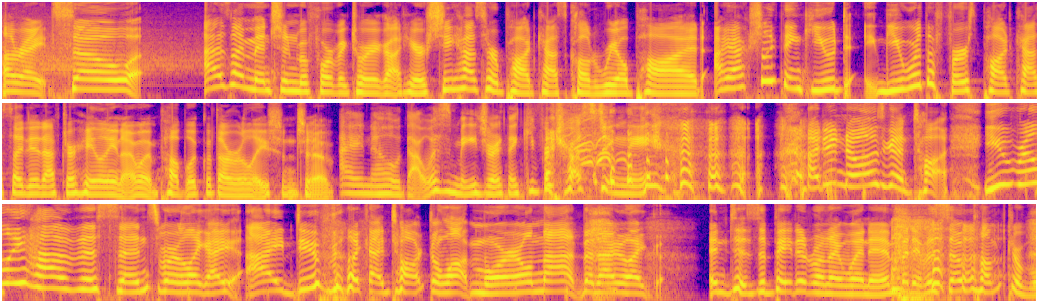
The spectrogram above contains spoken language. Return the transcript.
All right, so as I mentioned before Victoria got here, she has her podcast called Real Pod. I actually think you you were the first podcast I did after Hayley and I went public with our relationship. I know that was major. Thank you for trusting me. I didn't know I was going to talk. You really have this sense where like I I do feel like I talked a lot more on that than I like anticipated when I went in, but it was so comfortable.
